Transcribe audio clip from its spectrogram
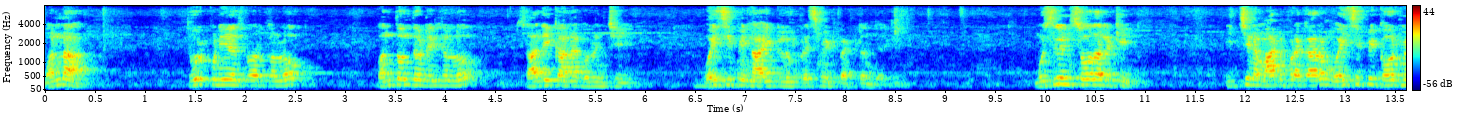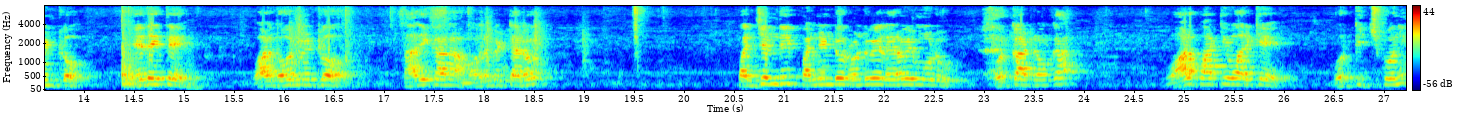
మొన్న తూర్పు నియోజకవర్గంలో పంతొమ్మిదో డివిజన్లో సాదిఖానా గురించి వైసీపీ నాయకులు ప్రెస్ మీట్ పెట్టడం జరిగింది. ముస్లిం సోదరులకి ఇచ్చిన మాట ప్రకారం వైసీపీ గవర్నమెంట్లో ఏదైతే వాళ్ళ గవర్నమెంట్లో సాధికాన మొదలుపెట్టారో పద్దెనిమిది పన్నెండు రెండు వేల ఇరవై మూడు వర్క్ ఆర్డర్గా వాళ్ళ పార్టీ వారికే వర్క్ ఇచ్చుకొని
